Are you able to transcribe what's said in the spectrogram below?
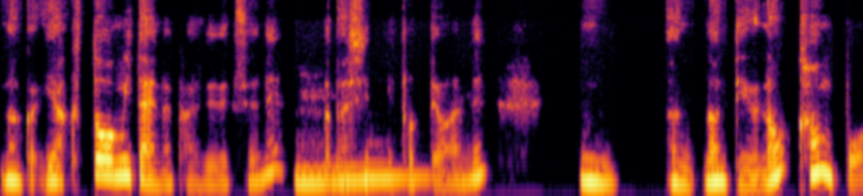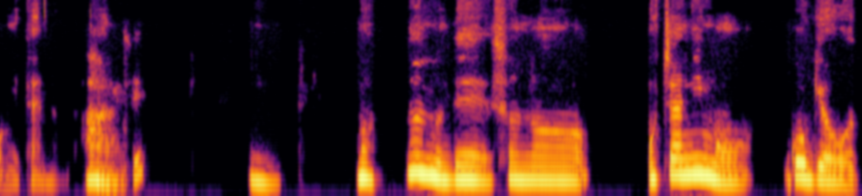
なんか薬湯みたいな感じですよね。私にとってはね。うん。なんなんていうの？漢方みたいな感じ、うん。まあ、なので、その、お茶にも5行っ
